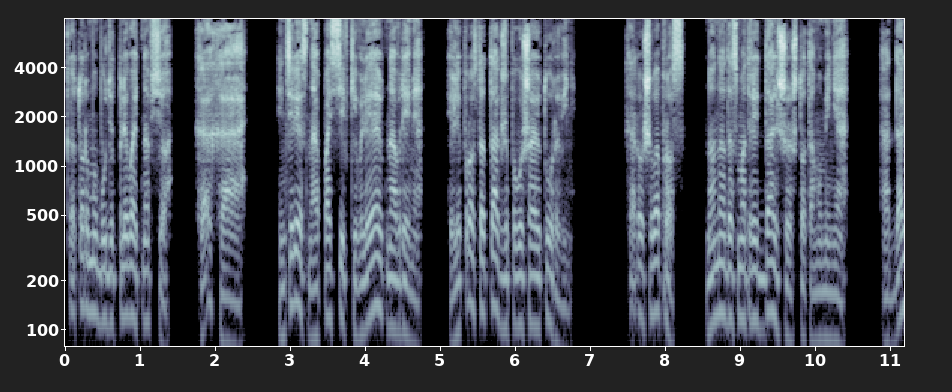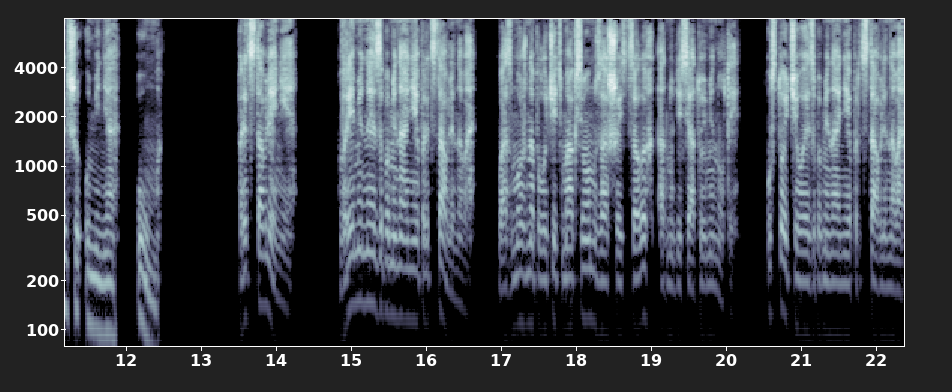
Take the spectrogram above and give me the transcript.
которому будет плевать на все, Ха-ха. Интересно, а пассивки влияют на время или просто так же повышают уровень? Хороший вопрос, но надо смотреть дальше, что там у меня. А дальше у меня ум. Представление. Временное запоминание представленного. Возможно получить максимум за 6,1 минуты. Устойчивое запоминание представленного.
